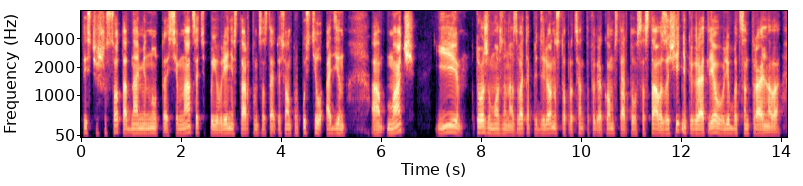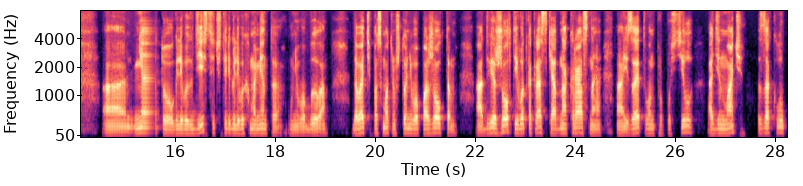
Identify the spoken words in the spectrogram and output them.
1601 минута, 17 появлений в стартовом составе. То есть он пропустил один а, матч и тоже можно назвать определенно 100% игроком стартового состава. Защитник играет левого либо центрального. А, нету голевых действий, 4 голевых момента у него было. Давайте посмотрим, что у него по желтым а, две желтые, вот как раз-таки одна красная. А, из-за этого он пропустил один матч за клуб.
